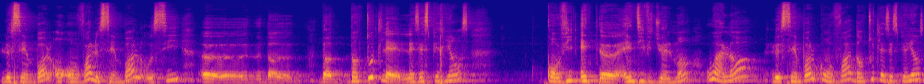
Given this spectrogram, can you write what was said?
Le symbole, on, voit le symbole aussi euh, dans, toutes les, les expériences qu'on vit euh, individuellement ou alors le symbole qu'on voit dans toutes les expériences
